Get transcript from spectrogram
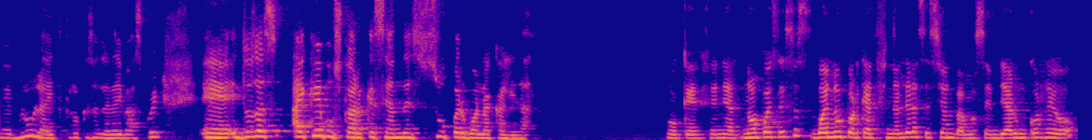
Eh, Blue Light, creo que es el de Dave Asprey. entonces, hay que buscar que sean de súper buena calidad. Ok, genial. No, pues eso es bueno porque al final de la sesión vamos a enviar un correo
